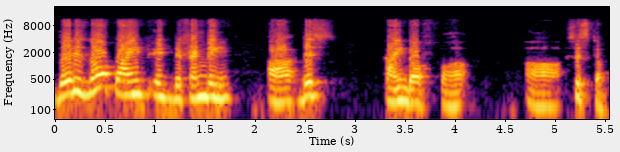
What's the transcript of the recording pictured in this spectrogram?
there is no point in defending uh, this kind of uh, uh system.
